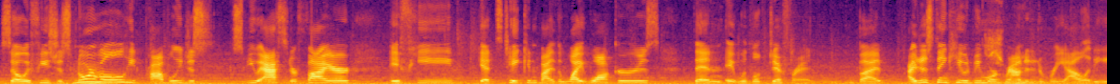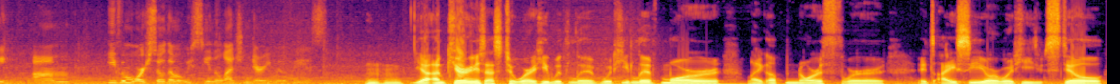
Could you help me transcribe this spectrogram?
So if he's just normal, he'd probably just spew acid or fire. If he gets taken by the White Walkers, then it would look different. But I just think he would be more grounded in reality, um, even more so than what we see in the legendary movies. Yeah, I'm curious as to where he would live. Would he live more like up north where it's icy, or would he still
